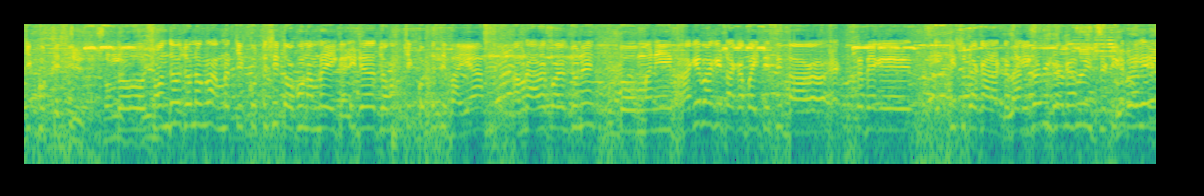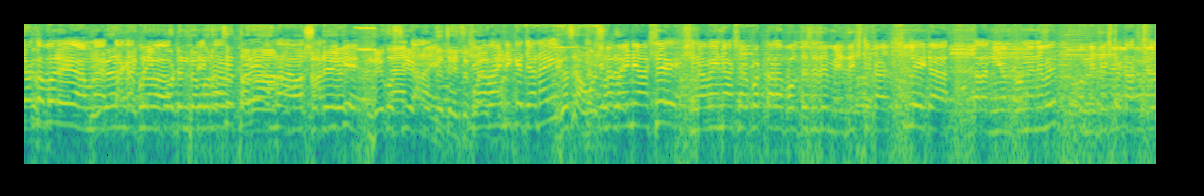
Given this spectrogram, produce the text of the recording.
চেক করতেছি। তো সন্দেহজনক আমরা চেক করতেছি। তখন আমরা এই গাড়িটা যখন চেক করতেছি ভাইয়া আমরা আরও কয়েকজনে তো মানে ভাগে ভাগে টাকা পাইতেছি বা একটা ব্যাগে কিছু টাকা আর একটা ব্যাগে এরকম আমরা টাকা একটা important ব্যাপার হচ্ছে তারা আমার সাথে negotiate করতে চাইছে সেনাবাহিনীকে জানাই। ঠিক আছে, আমার সেনাবাহিনী আসে সেনাবাহিনী আসার পর তারা বলতেছে যে ম্যাজিস্ট্রেট আসলে এটা তারা নিয়ন্ত্রণে নেবে। তো ম্যাজিস্ট্রেট আসছিল।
